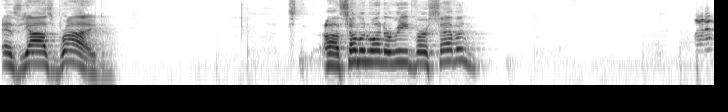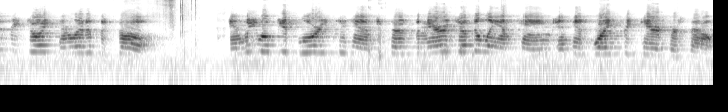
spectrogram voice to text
as Yah's bride. Uh, someone want to read verse 7? Let us rejoice and let us exult, and we will give glory to him, because the marriage of the Lamb came, and his wife prepared herself.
